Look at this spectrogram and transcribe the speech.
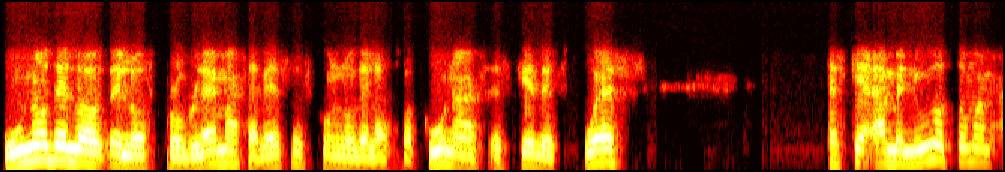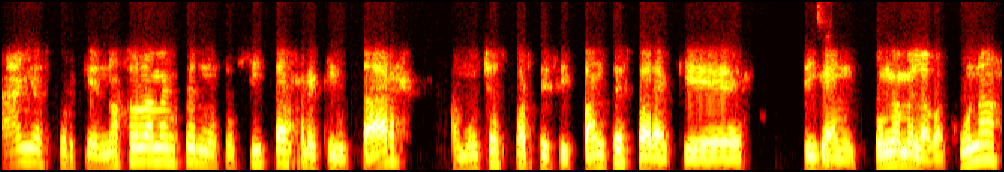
Uno de, de los problemas a veces con lo de las vacunas es que después, es que a menudo toman años porque no solamente necesitas reclutar a muchos participantes para que digan, póngame la vacuna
